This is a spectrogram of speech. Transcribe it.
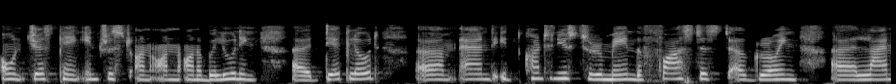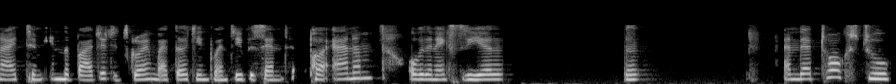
on just paying interest on, on, on a ballooning uh, debt load. Um, and it continues to remain the fastest uh, growing uh, line item in the budget. It's growing by 13.3% per annum over the next three years and that talks to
